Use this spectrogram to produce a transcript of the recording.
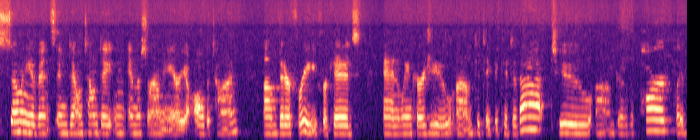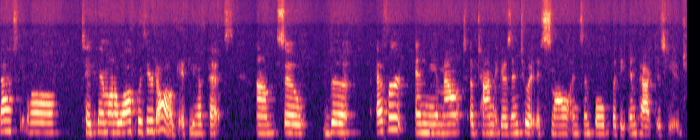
so many events in downtown Dayton and the surrounding area all the time um, that are free for kids. And we encourage you um, to take the kid to that, to um, go to the park, play basketball, take them on a walk with your dog if you have pets. Um, so the effort and the amount of time that goes into it is small and simple, but the impact is huge.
